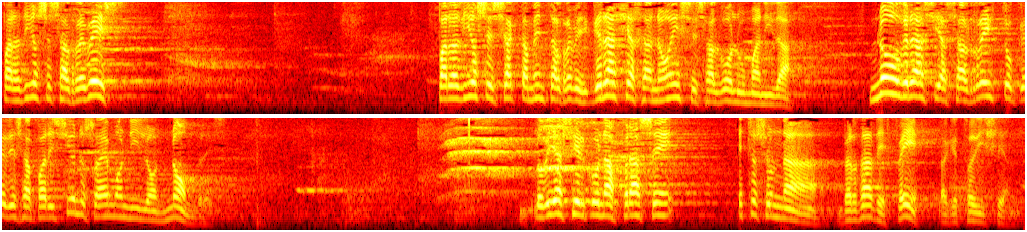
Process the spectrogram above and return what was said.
Para Dios es al revés. Para Dios exactamente al revés. Gracias a Noé se salvó la humanidad. No gracias al resto que desapareció, no sabemos ni los nombres. Lo voy a decir con una frase, esto es una verdad de fe, la que estoy diciendo.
